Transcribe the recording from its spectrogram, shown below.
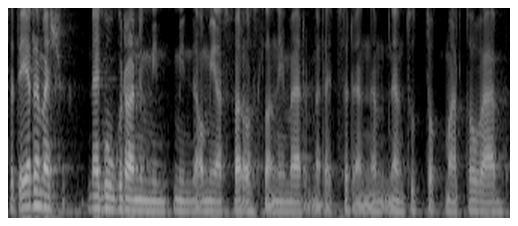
tehát érdemes megugrani, mint, mint amiatt feloszlani, mert, mert egyszerűen nem, nem tudtok már tovább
